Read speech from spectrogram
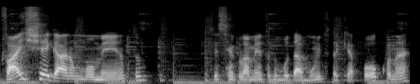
Vai chegar um momento, se esse regulamento não mudar muito daqui a pouco, né?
